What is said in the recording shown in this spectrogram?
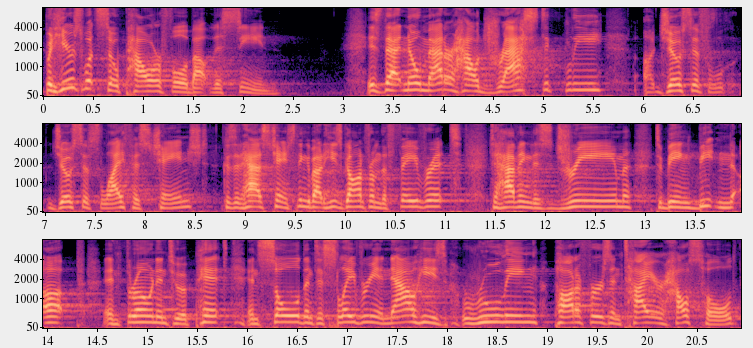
But here's what's so powerful about this scene is that no matter how drastically uh, Joseph, Joseph's life has changed because it has changed. Think about it. He's gone from the favorite to having this dream to being beaten up and thrown into a pit and sold into slavery. And now he's ruling Potiphar's entire household.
